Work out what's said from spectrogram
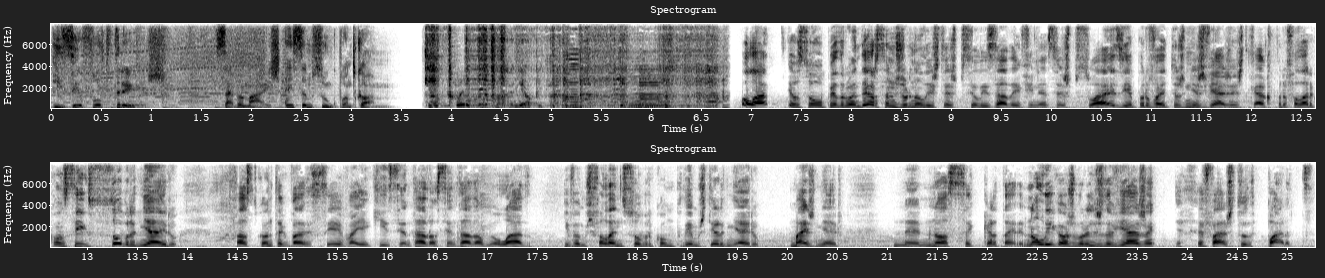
e Z Fold 3. Saiba mais em samsung.com. Olá, eu sou o Pedro Anderson, jornalista especializado em finanças pessoais e aproveito as minhas viagens de carro para falar consigo sobre dinheiro. Faço de conta que você vai aqui sentado ou sentada ao meu lado e vamos falando sobre como podemos ter dinheiro, mais dinheiro, na nossa carteira. Não liga aos barulhos da viagem, faz tudo parte.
